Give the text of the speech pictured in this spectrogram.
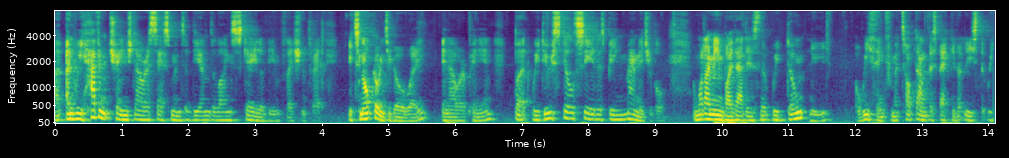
Uh, and we haven't changed our assessment of the underlying scale of the inflation threat. It's not going to go away, in our opinion, but we do still see it as being manageable. And what I mean by that is that we don't need we think from a top down perspective at least, that we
